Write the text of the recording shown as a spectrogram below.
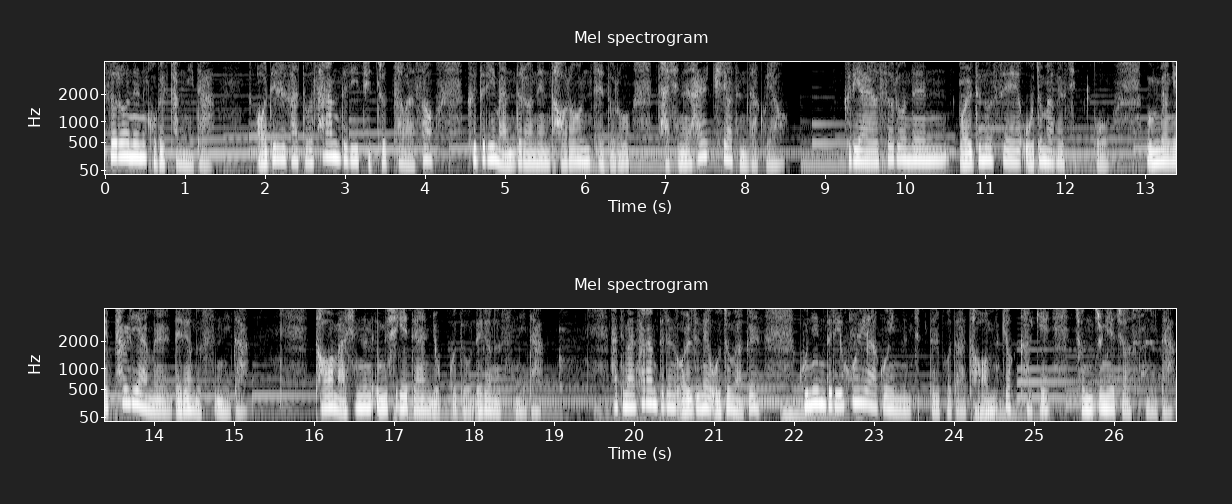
소로는 고백합니다. 어딜 가도 사람들이 뒤쫓아와서 그들이 만들어낸 더러운 제도로 자신을 할퀴려 든다고요. 그리하여 소로는 월드노스에 오두막을 짓고 문명의 편리함을 내려놓습니다. 더 맛있는 음식에 대한 욕구도 내려놓습니다. 하지만 사람들은 월든의 오두막을 군인들이 호위하고 있는 집들보다 더 엄격하게 존중해 주었습니다.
